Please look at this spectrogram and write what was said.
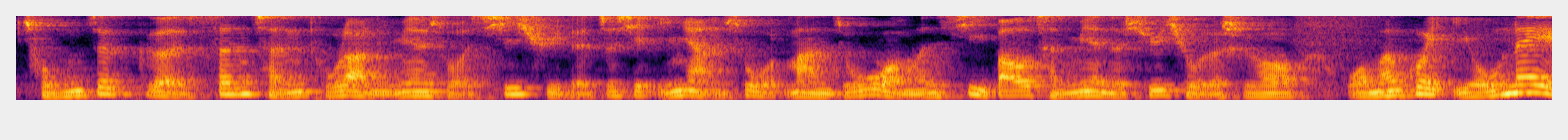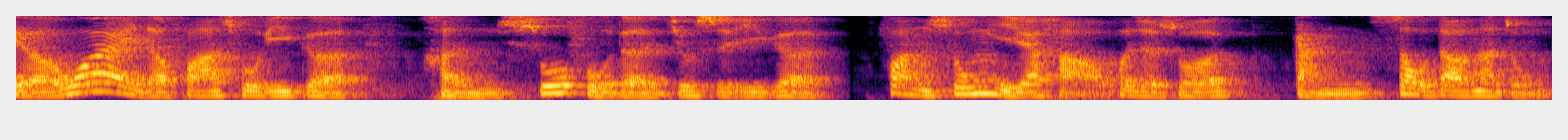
从这个深层土壤里面所吸取的这些营养素，满足我们细胞层面的需求的时候，我们会由内而外的发出一个很舒服的，就是一个放松也好，或者说感受到那种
